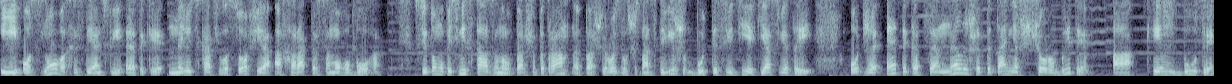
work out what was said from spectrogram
І основа християнської етики не людська філософія, а характер самого Бога. В Святому Письмі сказано в 1 Петра, перший розділ, 16 вірш: будьте святі, як я святий. Отже, етика це не лише питання, що робити, а ким бути.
